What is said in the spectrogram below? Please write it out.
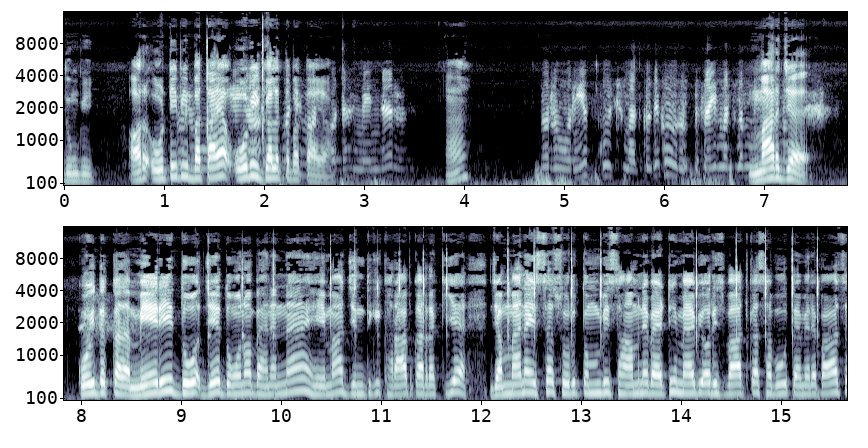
दूँगी। और ओटीपी बताया वो भी गलत बताया। धर्मेंद्र हाँ? रो रही कुछ मत को देखो सही मतलब मर जाए। कोई दिक्कत है मेरी दो ये दोनों बहनों ने हेमा ज़िंदगी खराब कर रखी है। जब मैंने इससे शुरू तुम भी सामने बैठी मैं भी और इस बात का सबूत है मेरे पास।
